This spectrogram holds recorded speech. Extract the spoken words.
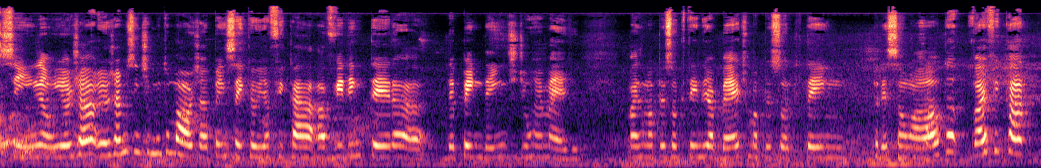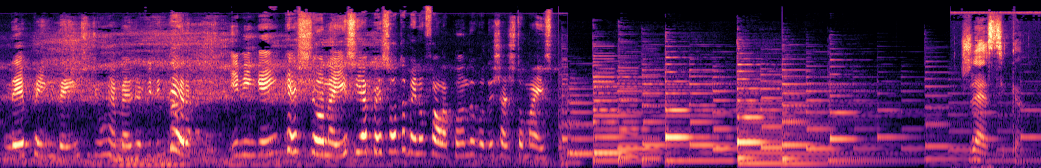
Sim, não. E eu já, eu já me senti muito mal. Já pensei que eu ia ficar a vida inteira dependente de um remédio. Mas uma pessoa que tem diabetes, uma pessoa que tem pressão alta, vai ficar dependente de um remédio a vida inteira. E ninguém questiona isso e a pessoa também não fala quando eu vou deixar de tomar isso. Jéssica,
